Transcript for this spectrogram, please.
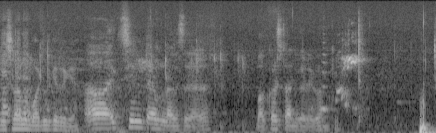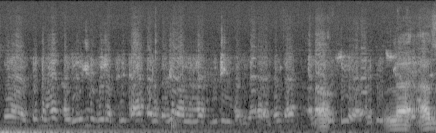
दूसरा वाला बोतल किधर गया? अँ, एकछिन टाइम लाग्छ यार भर्खर स्टार्ट गरेको। ल आज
